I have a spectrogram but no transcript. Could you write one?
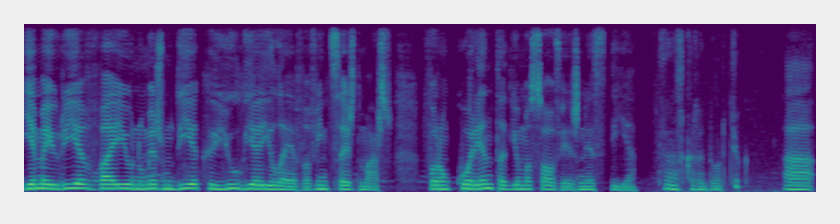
e a maioria veio no mesmo dia que Júlia e Leva, 26 de março. Foram 40 de uma só vez nesse dia. Há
